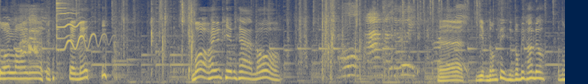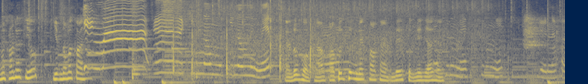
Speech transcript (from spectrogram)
ตัวลอยเลยเห็นไหมโมอบให้พี่พิมพ์ค่ะโมโอ้พามาเลยเออหยิบนมสิหยิบนมให้เขาเร็วเอานมให้เขาเร็วจิ๋วหยิบนมมาก่อนเก่งมากเออกินนมกินนมหนึ่งเม็ดอ่ารูปหัวเขาเอาครึ่งครึ่งเม็ดพอค่ะได้ฝึกเยอะๆค่ะครึ่งเม็ดครึ่งเม็ดเดี๋ยวนะคะ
